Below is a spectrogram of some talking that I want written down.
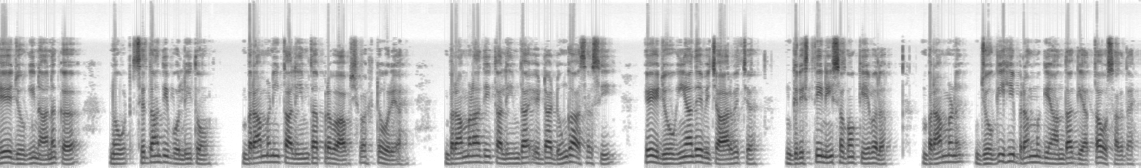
ਇਹ ਜੋਗੀ ਨਾਨਕ ਨੋਟ ਸਿੱਧਾਂ ਦੀ ਬੋਲੀ ਤੋਂ ਬ੍ਰਾਹਮਣੀ ਤਾਲੀਮ ਦਾ ਪ੍ਰਭਾਵ ਸਪਸ਼ਟ ਹੋ ਰਿਹਾ ਹੈ। ਬ੍ਰਾਹਮਣਾਂ ਦੀ ਤਾਲੀਮ ਦਾ ਐਡਾ ਡੂੰਘਾ ਅਸਰ ਸੀ, ਇਹ ਜੋਗੀਆਂ ਦੇ ਵਿਚਾਰ ਵਿੱਚ ਗ੍ਰਸਤੀ ਨਹੀਂ ਸਗੋਂ ਕੇਵਲ ਬ੍ਰਾਹਮਣ ਜੋਗੀ ਹੀ ਬ੍ਰਹਮ ਗਿਆਨ ਦਾ ਗਿਆਤਾ ਹੋ ਸਕਦਾ ਹੈ।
